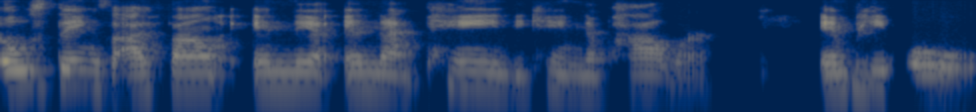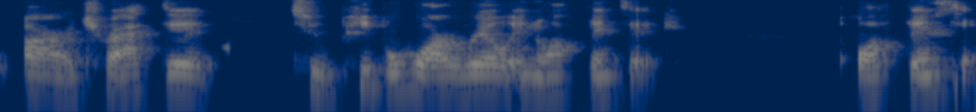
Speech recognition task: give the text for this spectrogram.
those things I found in there in that pain became the power, and mm. people are attracted to people who are real and authentic. Authentic.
